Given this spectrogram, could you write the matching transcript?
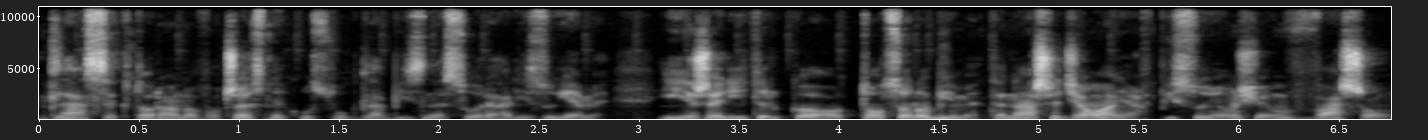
dla sektora nowoczesnych usług dla biznesu realizujemy. I jeżeli tylko to, co robimy, te nasze działania wpisują się w Waszą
